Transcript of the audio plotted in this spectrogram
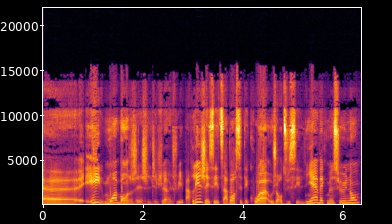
Euh, et moi, bon, je, je, je, lui ai parlé, j'ai essayé de savoir c'était quoi aujourd'hui ses liens avec M. Huneau.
